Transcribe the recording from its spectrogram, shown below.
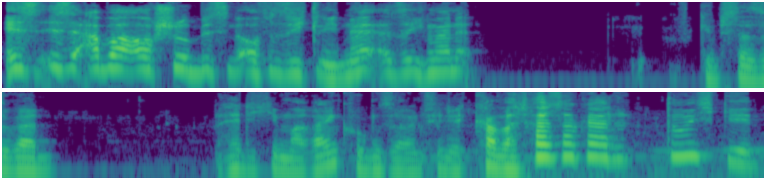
Es ist aber auch schon ein bisschen offensichtlich, ne? Also ich meine, gibt es da sogar... Hätte ich hier mal reingucken sollen. Vielleicht kann man da sogar durchgehen.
